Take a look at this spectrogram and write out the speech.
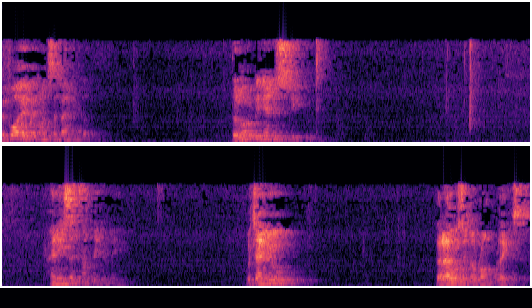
Before I went on sabbatical, the Lord began to speak to me. And He said something to me, which I knew that I was in the wrong place.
